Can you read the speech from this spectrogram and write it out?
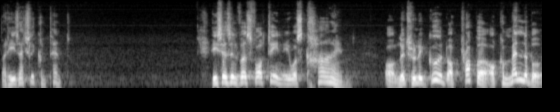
but he's actually content. He says in verse 14, it was kind, or literally good, or proper, or commendable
